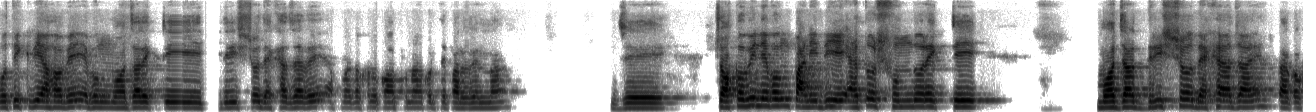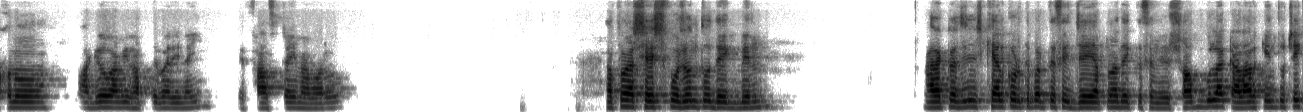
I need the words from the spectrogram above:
প্রতিক্রিয়া হবে এবং মজার একটি দৃশ্য দেখা যাবে। আপনারা কখনো কল্পনা করতে পারবেন না। যে চকোবিন এবং পানি দিয়ে এত সুন্দর একটি মজার দৃশ্য দেখা যায়, তা কখনো আগেও আমি ভাবতে পারি নাই। ফার্স্ট টাইম আমারও। আপনারা শেষ পর্যন্ত দেখবেন। আরেকটা জিনিস খেয়াল করতে পারতেছি যে আপনারা দেখতেছেন যে সবগুলা কালার কিন্তু ঠিক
